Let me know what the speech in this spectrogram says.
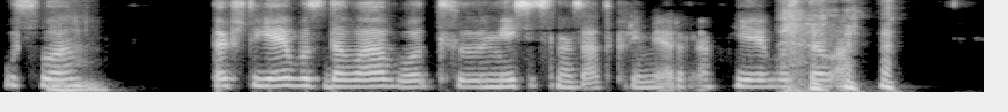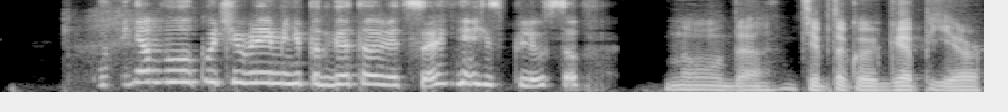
ушла. Так что я его сдала вот, э, месяц назад примерно. Я его сдала. У меня было куча времени подготовиться из плюсов. Ну да, типа такой gap year.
